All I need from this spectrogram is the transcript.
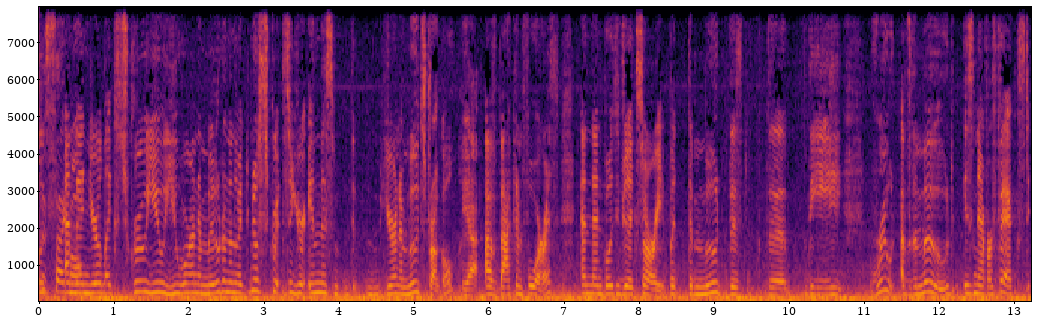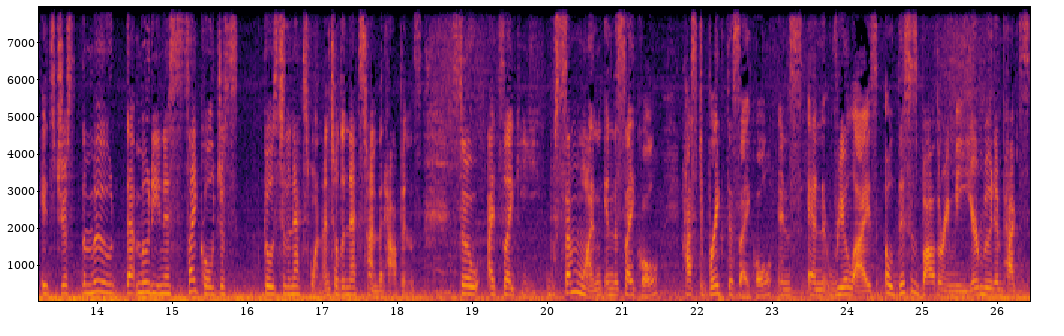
so cycle. and then you're like screw you you were in a mood and then they're like no screw it. so you're in this you're in a mood struggle Yeah. of back and forth and then both of you are like sorry but the mood the the the root of the mood is never fixed. It's just the mood that moodiness cycle just goes to the next one until the next time that happens. So it's like someone in the cycle has to break the cycle and and realize oh this is bothering me. Your mood impacts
